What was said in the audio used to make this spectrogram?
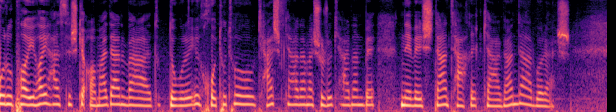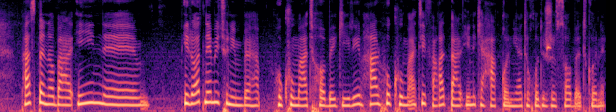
اروپایی هایی هستش که آمدن و دوباره این خطوط رو کشف کردن و شروع کردن به نوشتن تحقیق کردن دربارش پس بنابراین ایراد نمی‌تونیم به حکومت ها بگیریم هر حکومتی فقط بر اینه که حقانیت خودش رو ثابت کنه.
